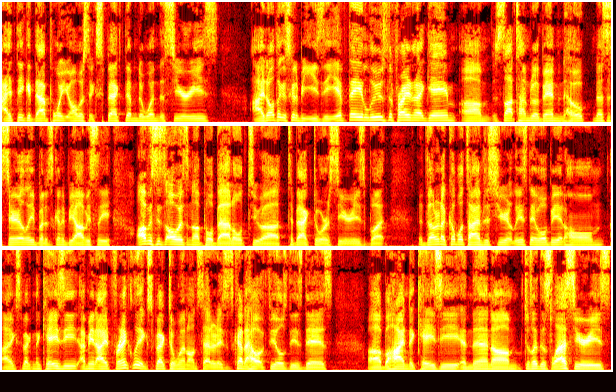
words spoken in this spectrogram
I think at that point you almost expect them to win the series. I don't think it's going to be easy. If they lose the Friday night game, um, it's not time to abandon hope necessarily, but it's going to be obviously, obviously it's always an uphill battle to uh, to backdoor series, but They've done it a couple times this year. At least they will be at home. I expect Nikhazy. I mean, I frankly expect to win on Saturdays. It's kind of how it feels these days uh, behind Nikhazy. And then um, just like this last series,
